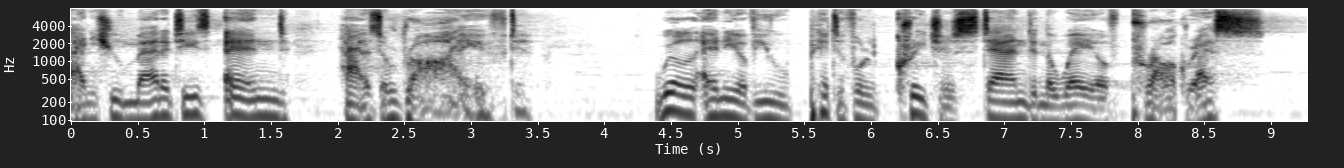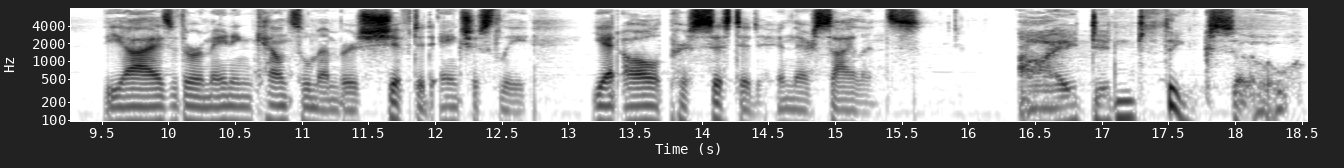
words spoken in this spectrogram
and humanity's end has arrived. Will any of you pitiful creatures stand in the way of progress? The eyes of the remaining council members shifted anxiously, yet all persisted in their silence. I didn't think so.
